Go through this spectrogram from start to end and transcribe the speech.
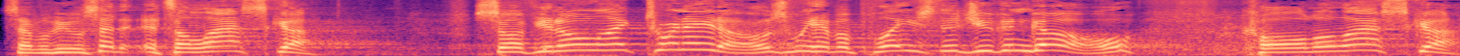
Several people said it. It's Alaska. So if you don't like tornadoes, we have a place that you can go called Alaska.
